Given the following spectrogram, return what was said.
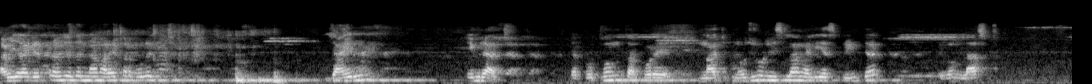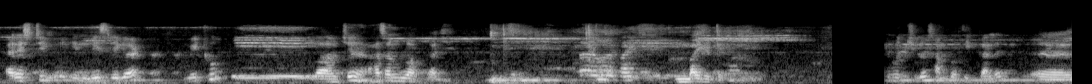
আমি যারা গ্রেপ্তার হয়েছে ওদের নাম আরেকবার বলে দিচ্ছি। জাহিরুল? ইমরাজ। এটা প্রথম তারপরে নাজ- নজরুল ইসলাম এলিয়াস প্রিন্টার এবং last arresting in this regard Mithu বা হচ্ছে হাসানুল হক কাজী বাইকের হচ্ছিল সাম্প্রতিককালে আহ,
